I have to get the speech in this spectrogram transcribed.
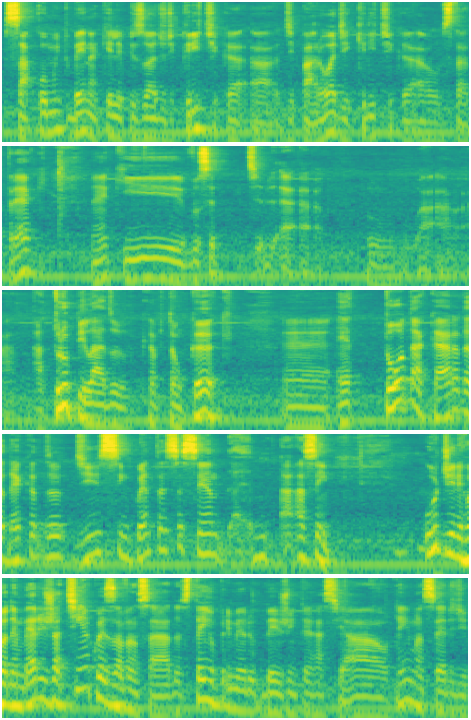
sacou muito bem naquele episódio de crítica, de paródia e crítica ao Star Trek, né, que você a, a, a, trupe lá do Capitão Kirk é, é, toda a cara da década de 50 e 60. É, assim, o Gene Roddenberry já tinha coisas avançadas, tem o primeiro beijo interracial, tem uma série de.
